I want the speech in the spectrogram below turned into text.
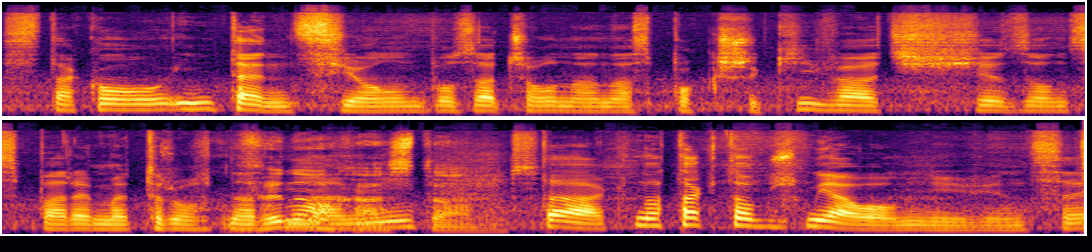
z taką intencją, bo zaczął na nas pokrzykiwać, siedząc parę metrów nad Wynocha nami. stąd. Tak, no tak to brzmiało mniej więcej.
